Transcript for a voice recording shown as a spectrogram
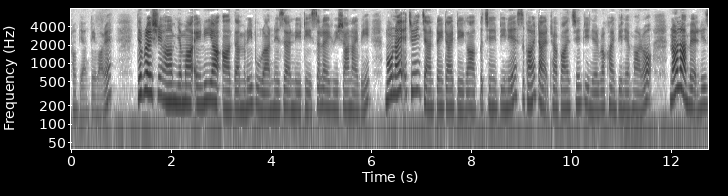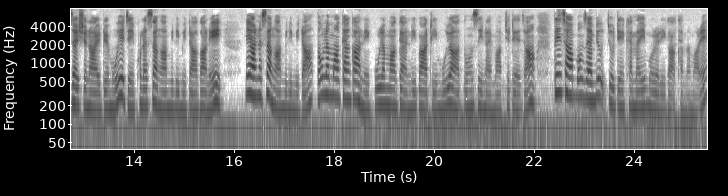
ထုတ်ပြန်ခဲ့ပါတယ်။ depression ဟာမြန်မာအိန္ဒိယအာသံမဏိပူရနေဆက်အနေထိဆက်လက်ရွေးရှားနိုင်ပြီးမုန်တိုင်းအကျွင်းကြံတိမ်တိုက်တွေကကချင်ပြည်နယ်စကိုင်းတိုင်းအထက်ပိုင်းချင်းပြည်နယ်ရခိုင်ပြည်နယ်မှာတော့နောက်လာမဲ့48နာရီအတွင်းမိုးရေချိန်85မီလီမီတာကနေ225မီလီမီတာ3လက်မခန့်ကနေ9လက်မခန့်နေပါအထိမိုးရွာသွန်းစေနိုင်မှာဖြစ်တဲ့ကြောင့်တင်ချာပုံစံပြုကြိုတင်ခံမှန်းရေးမော်ဒယ်တွေကခံမှန်းပါတယ်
